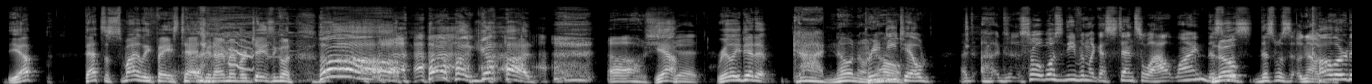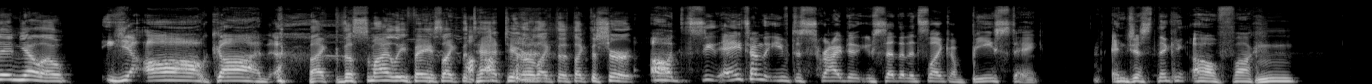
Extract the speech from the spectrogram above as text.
"Yep, that's a smiley face tattoo." And I remember Jason going, "Oh, oh my god, Oh yeah, shit! really did it, God, no, no, no. pretty no. detailed, Uh, uh, so it wasn't even like a stencil outline. This Nope. was this was no. colored in yellow." Yeah. Oh God. Like the smiley face, like the tattoo, or like the like the shirt. Oh, see, anytime that you've described it, you said that it's like a bee sting, and just thinking, oh fuck, Mm.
